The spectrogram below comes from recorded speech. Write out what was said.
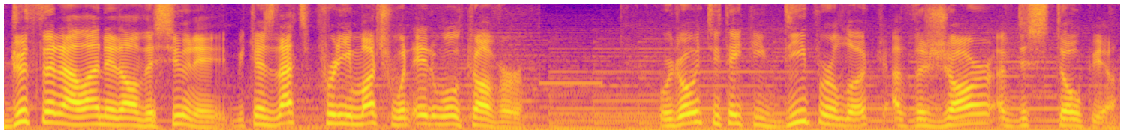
Good thing I landed on this unit because that's pretty much what it will cover. We're going to take a deeper look at the genre of dystopia.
